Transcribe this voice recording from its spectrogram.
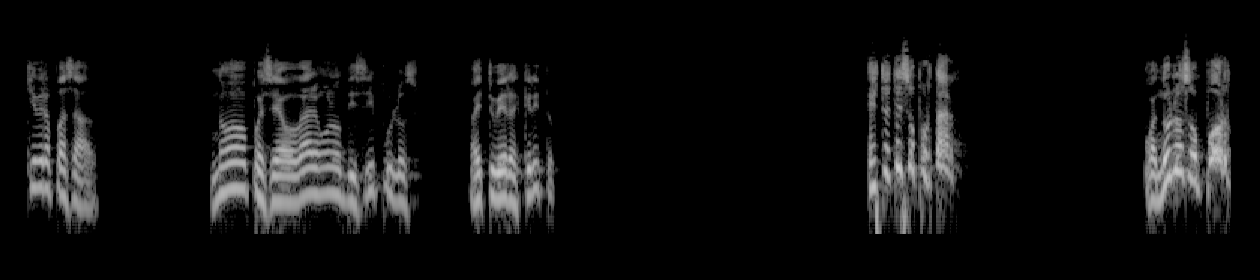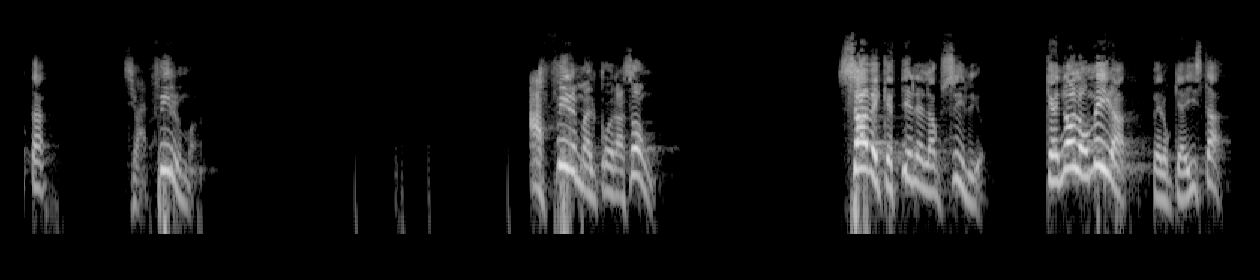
¿qué hubiera pasado? No, pues se ahogaron unos discípulos. Ahí estuviera escrito. Esto es de soportar. Cuando uno soporta, se afirma. Afirma el corazón. Sabe que tiene el auxilio que no lo mira, pero que ahí está.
